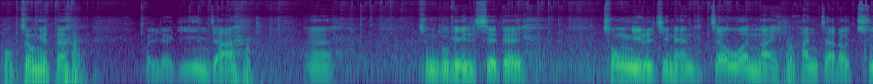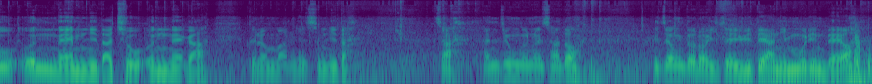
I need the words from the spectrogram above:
복종했던 권력 2인자 어, 중국의 1세대 총리를 지낸 저우원나이 한자로 주은내입니다. 주은내가 그런 말을 했습니다. 자 안중근 의사도 그 정도로 이제 위대한 인물인데요.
